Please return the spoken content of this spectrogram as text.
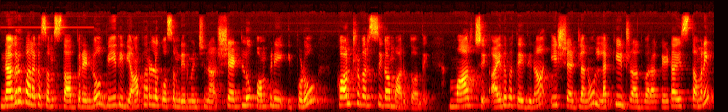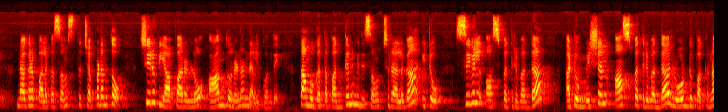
నగరపాలక సంస్థ ఆధ్వర్యంలో వీధి వ్యాపారుల కోసం నిర్మించిన షెడ్లు పంపిణీ ఇప్పుడు కాంట్రవర్సీగా మారుతోంది. మార్చి ఐదవ తేదీన ఈ షెడ్లను లక్కీ డ్రా ద్వారా కేటాయిస్తామని నగరపాలక సంస్థ చెప్పడంతో చిరు వ్యాపారుల్లో ఆందోళన నెలకొంది. తాము గత పద్దెనిమిది సంవత్సరాలుగా ఇటు సివిల్ ఆసుపత్రి వద్ద అటు మిషన్ ఆసుపత్రి వద్ద రోడ్డు పక్కన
